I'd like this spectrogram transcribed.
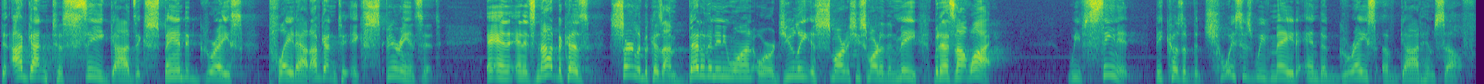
that I've gotten to see God's expanded grace played out. I've gotten to experience it. And, and it's not because, certainly because I'm better than anyone or Julie is smarter, she's smarter than me, but that's not why. We've seen it because of the choices we've made and the grace of God Himself.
